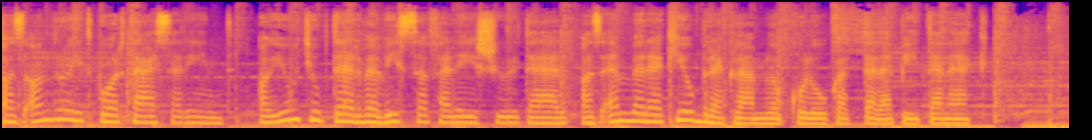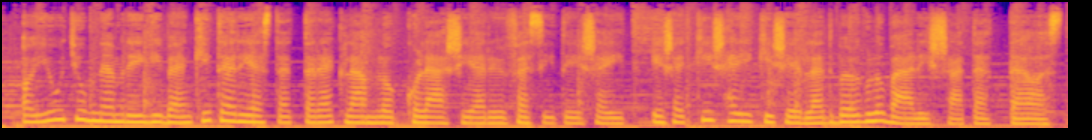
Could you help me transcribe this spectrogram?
Az Android portál szerint a YouTube terve visszafelé sült el, az emberek jobb reklámlokkolókat telepítenek. A YouTube nemrégiben kiterjesztette reklámlokkolási erőfeszítéseit, és egy kis helyi kísérletből globálissá tette azt.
